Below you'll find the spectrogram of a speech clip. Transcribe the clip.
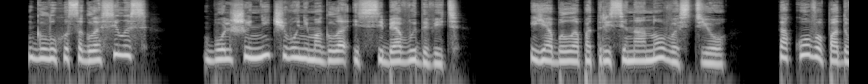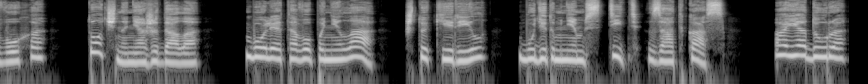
— глухо согласилась, больше ничего не могла из себя выдавить. Я была потрясена новостью. Такого подвоха точно не ожидала. Более того, поняла, что Кирилл будет мне мстить за отказ. А я, дура,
